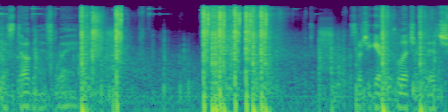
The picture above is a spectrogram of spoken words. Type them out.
Yes, dug in his way. That's what you get for glitching, bitch.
